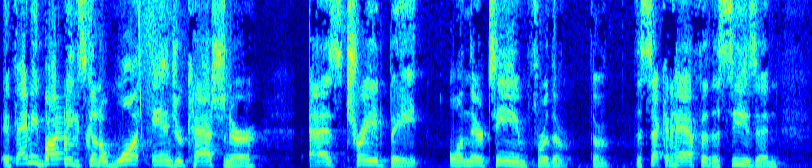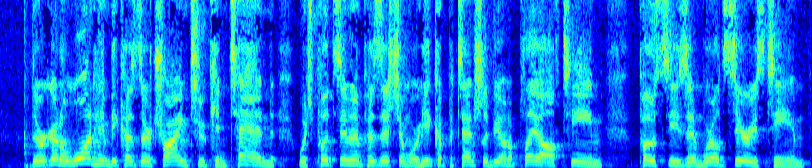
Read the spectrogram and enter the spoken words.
if anybody's going to want Andrew Cashner as trade bait on their team for the the, the second half of the season, they're going to want him because they're trying to contend, which puts him in a position where he could potentially be on a playoff team, postseason World Series team.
